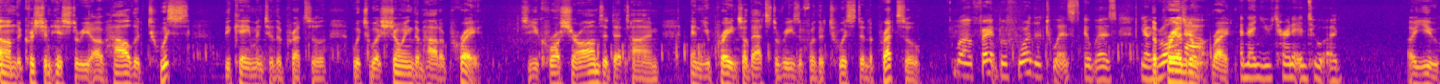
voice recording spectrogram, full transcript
Um, the Christian history of how the twist became into the pretzel, which was showing them how to pray. So you cross your arms at that time and you pray, and so that's the reason for the twist and the pretzel. Well, for, before the twist, it was you know The you roll prayers it go out, right. and then you turn it into a A U.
